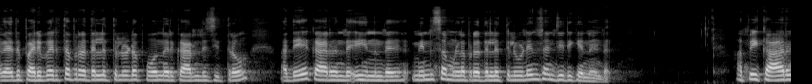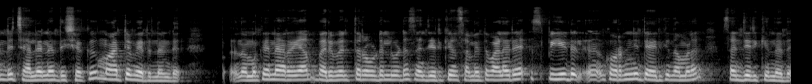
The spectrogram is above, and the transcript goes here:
അതായത് പരിപരുത്ത പ്രതലത്തിലൂടെ പോകുന്ന ഒരു കാറിന്റെ ചിത്രവും അതേ കാർ എന്ത് ചെയ്യുന്നുണ്ട്? മിനുസമുള്ള പ്രതലത്തിലൂടെയും സഞ്ചരിക്കുന്നുണ്ട്. അപ്പോൾ ഈ കാറിന്റെ ചലന ദിശക്ക് മാറ്റം വരുന്നുണ്ട്. നമുക്ക് തന്നെ അറിയാം പരുപരുത്ത റോഡിലൂടെ സഞ്ചരിക്കുന്ന സമയത്ത് വളരെ സ്പീഡിൽ കുറഞ്ഞിട്ടായിരിക്കും നമ്മൾ സഞ്ചരിക്കുന്നത്.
